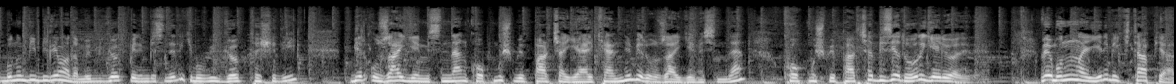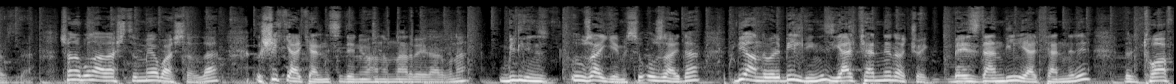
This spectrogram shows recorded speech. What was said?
bunu bir bilim adamı bir gök bilimcisi dedi ki bu bir gök taşı değil bir uzay gemisinden kopmuş bir parça yelkenli bir uzay gemisinden kopmuş bir parça bize doğru geliyor dedi. Ve bununla ilgili bir kitap yazdı. Sonra bunu araştırmaya başladılar. Işık yelkenlisi deniyor hanımlar beyler buna. Bildiğiniz uzay gemisi uzayda bir anda böyle bildiğiniz yelkenleri açıyor. Bezden değil yelkenleri. Böyle tuhaf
